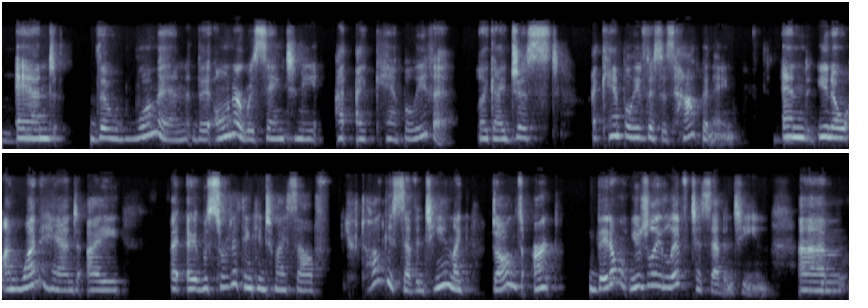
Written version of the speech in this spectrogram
mm-hmm. and the woman, the owner, was saying to me, I, I can't believe it. Like I just I can't believe this is happening. And you know, on one hand, I, I I was sort of thinking to myself, your dog is 17. Like dogs aren't they don't usually live to 17 um,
